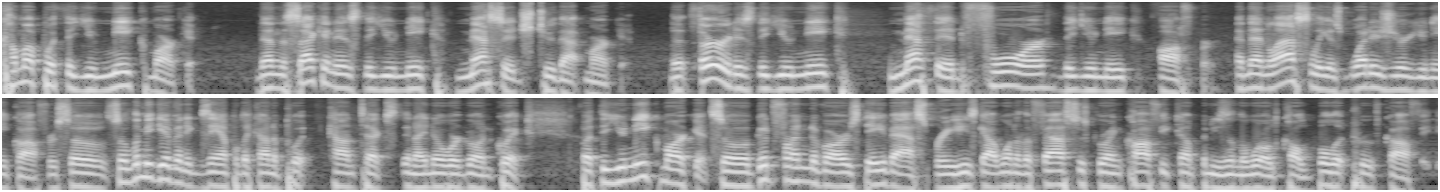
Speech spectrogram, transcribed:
Come up with the unique market. Then the second is the unique message to that market. The third is the unique method for the unique offer. And then lastly is what is your unique offer? So so let me give an example to kind of put context and I know we're going quick. But the unique market. So a good friend of ours, Dave Asprey, he's got one of the fastest growing coffee companies in the world called Bulletproof Coffee.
